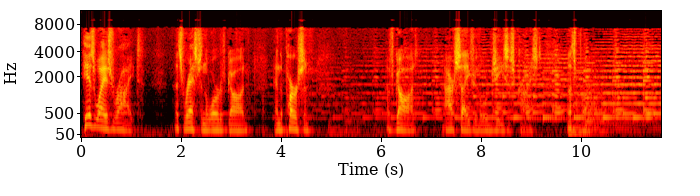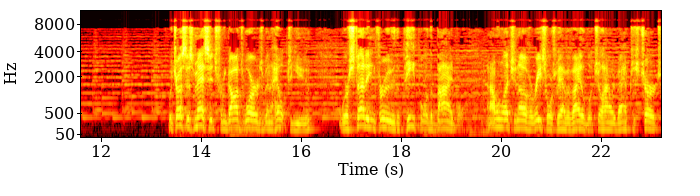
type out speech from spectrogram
His way is right. Let's rest in the Word of God and the person of God, our Savior, the Lord Jesus Christ. Let's pray. We trust this message from God's Word has been a help to you. We're studying through the people of the Bible. And I want to let you know of a resource we have available at Chilhowee Baptist Church.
